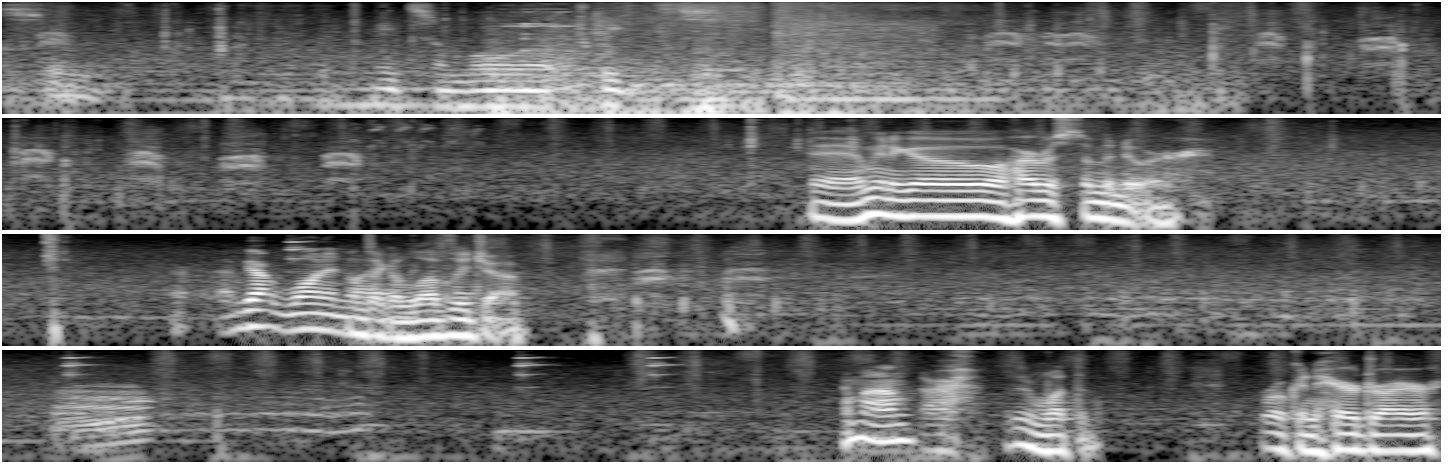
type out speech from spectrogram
So, need some more tweaks. okay, I'm gonna go harvest some manure. all right, I've got one in Sounds my like a lovely job. On. Ah, I didn't want the broken hair dryer.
